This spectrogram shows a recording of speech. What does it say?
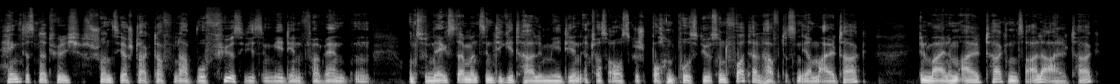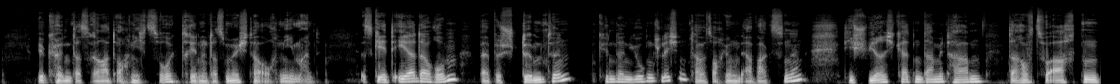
hängt es natürlich schon sehr stark davon ab, wofür Sie diese Medien verwenden. Und zunächst einmal sind digitale Medien etwas ausgesprochen Positives und Vorteilhaftes in Ihrem Alltag, in meinem Alltag, in unser aller Alltag. Wir können das Rad auch nicht zurückdrehen und das möchte auch niemand. Es geht eher darum, bei bestimmten Kindern, Jugendlichen, teilweise auch jungen Erwachsenen, die Schwierigkeiten damit haben, darauf zu achten,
